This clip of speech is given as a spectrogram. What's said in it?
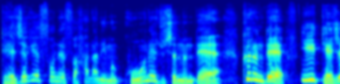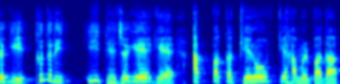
대적의 손에서 하나님은 구원해 주셨는데 그런데 이 대적이 그들이 이 대적에게 압박과 괴롭게 함을 받아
